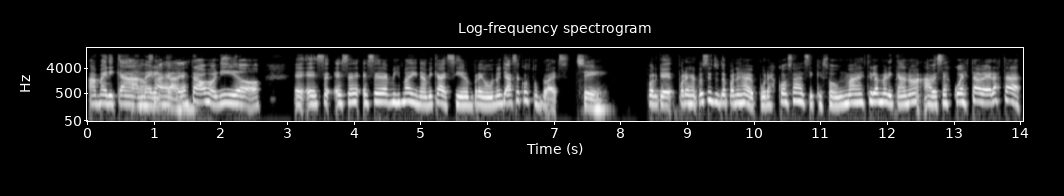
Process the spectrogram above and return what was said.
americano. Americano. De Estados Unidos, eh, ese, ese, esa misma dinámica de siempre, uno ya se acostumbró a eso. Sí, Porque, por ejemplo, si tú te pones a ver puras cosas así que son más estilo americano, a veces cuesta ver hasta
